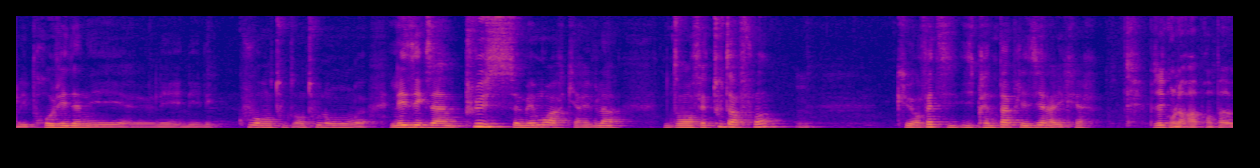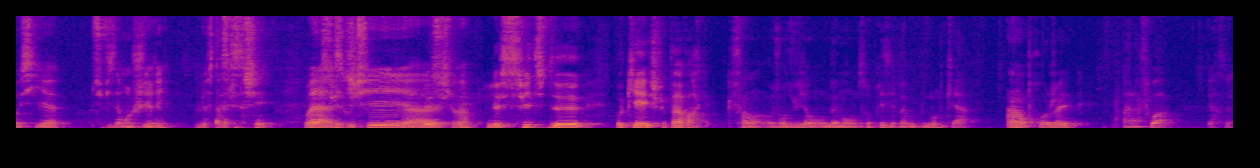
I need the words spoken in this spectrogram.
les projets d'année, euh, les, les- les cours en tout, en tout long, euh, les examens, plus ce mémoire qui arrive là, dont on fait tout un foin, qu'en fait ils, ils prennent pas plaisir à l'écrire. Peut-être qu'on leur apprend pas aussi à suffisamment gérer le À stress. switcher. Ouais, Le à switch. switcher, à- Le switch. tu vois. le switch de ok je peux pas avoir enfin aujourd'hui même en entreprise il n'y a pas beaucoup de monde qui a un projet à la fois Personne.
